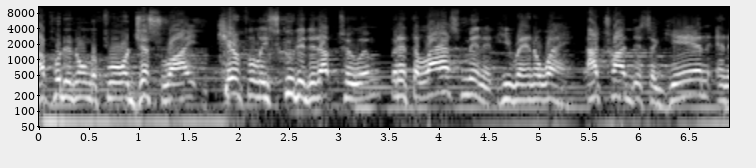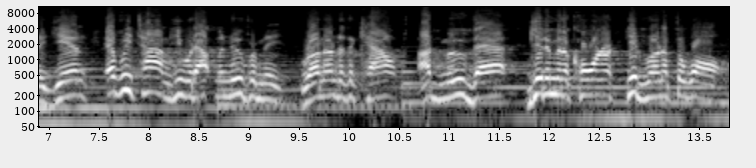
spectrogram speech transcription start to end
I put it on the floor just right, carefully scooted it up to him, but at the last minute he ran away. I tried this again and again. Every time he would outmaneuver me, run under the couch. I'd move that, get him in a corner. He'd run up the wall.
